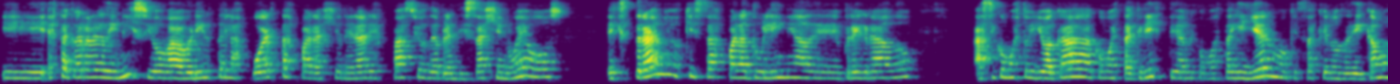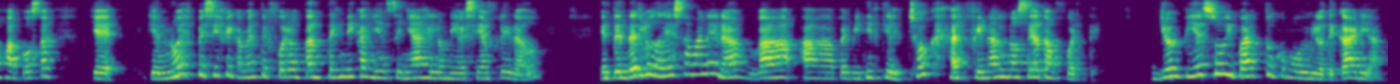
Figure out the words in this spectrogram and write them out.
y esta carrera de inicio va a abrirte las puertas para generar espacios de aprendizaje nuevos, extraños quizás para tu línea de pregrado, así como estoy yo acá, como está Cristian, como está Guillermo, quizás que nos dedicamos a cosas que, que no específicamente fueron tan técnicas y enseñadas en la universidad en pregrado, Entenderlo de esa manera va a permitir que el shock al final no sea tan fuerte. Yo empiezo y parto como bibliotecaria,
